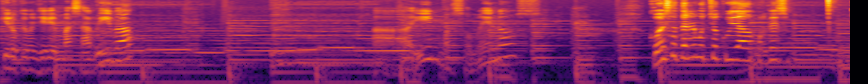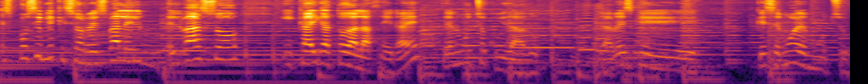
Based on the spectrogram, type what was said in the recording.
Quiero que me llegue más arriba ahí, más o menos. Con esto tener mucho cuidado porque es, es posible que se os resbale el, vaso y caiga toda la cera, ¿eh? Tener mucho cuidado. Ya ves que, que se mueve mucho.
